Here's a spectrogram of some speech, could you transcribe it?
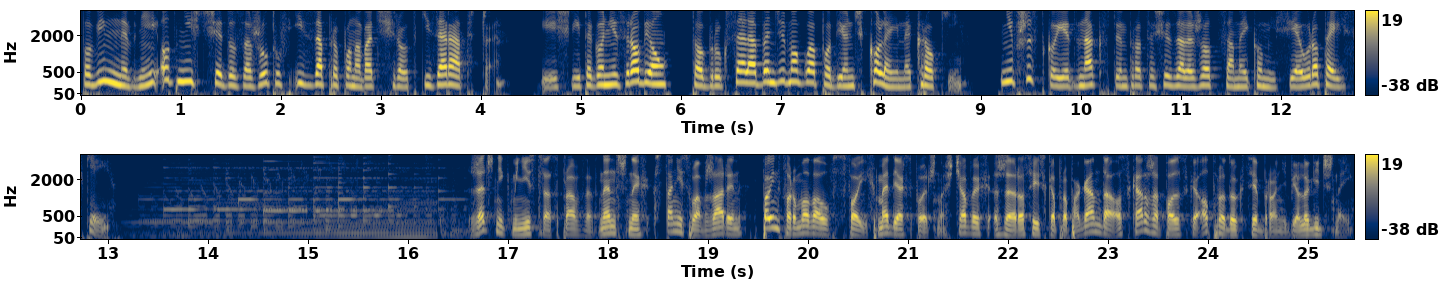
Powinny w niej odnieść się do zarzutów i zaproponować środki zaradcze. Jeśli tego nie zrobią, to Bruksela będzie mogła podjąć kolejne kroki. Nie wszystko jednak w tym procesie zależy od samej Komisji Europejskiej. Rzecznik ministra spraw wewnętrznych Stanisław Żaryn poinformował w swoich mediach społecznościowych, że rosyjska propaganda oskarża Polskę o produkcję broni biologicznej.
